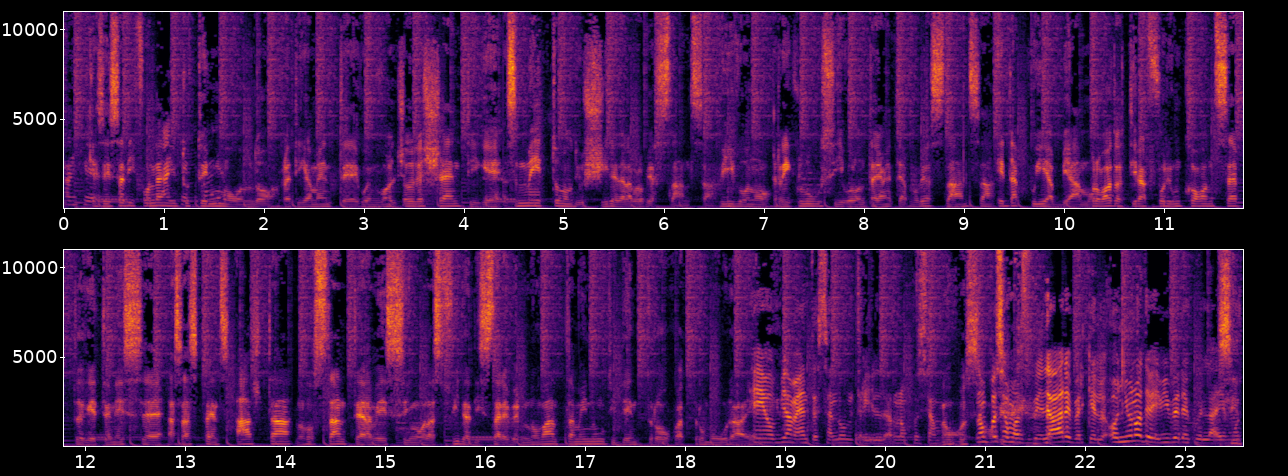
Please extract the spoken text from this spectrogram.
anche- che si sta diffondendo in tutto il mondo. Praticamente coinvolge adolescenti che smettono di uscire dalla propria stanza. Vivono reclusi volontariamente nella propria stanza e da qui abbiamo provato a tirar fuori un concept che tenesse la suspense alta nonostante avessimo la sfida di stare per 90 minuti dentro quattro mura e, E ovviamente essendo un thriller non possiamo, Non possiamo non possiamo svelare perché ognuno deve vivere quella si emozione.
